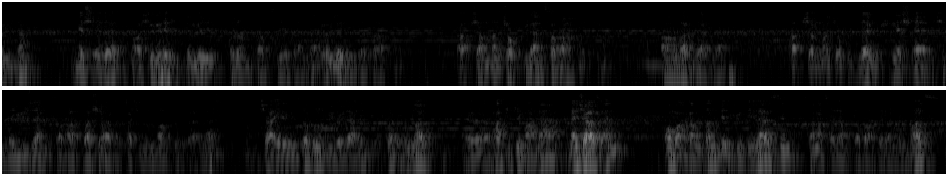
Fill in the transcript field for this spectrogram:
O yüzden neşede aşırıya gitmemeyi falan tavsiye ederler. Öyledir de zaten. Akşamdan çok gülen sabah ağlar derler. Akşamdan çok zevk, neşe içinde yüzen sabah başı ağrır, kaçınılmazdır derler. Şairimiz de bunu diyor yani. Tabi bunlar e, hakiki mana mecazen o makamdan bir gün inersin. Sana selam sabah veren olmaz.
